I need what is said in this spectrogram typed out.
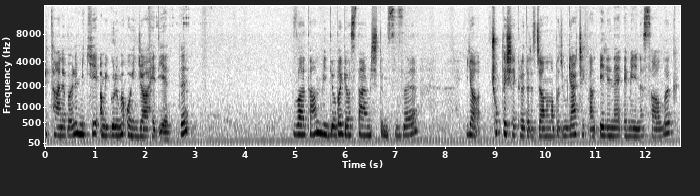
bir tane böyle Mickey amigurumi oyuncağı hediye etti. Zaten videoda göstermiştim size. Ya çok teşekkür ederiz Canan ablacığım. Gerçekten eline, emeğine sağlık.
